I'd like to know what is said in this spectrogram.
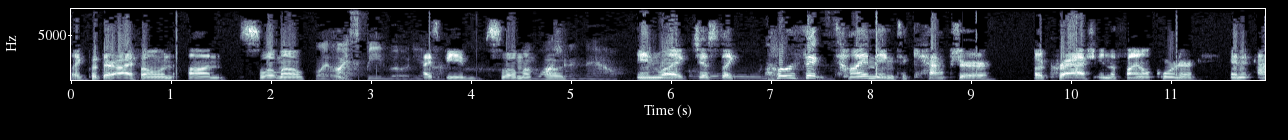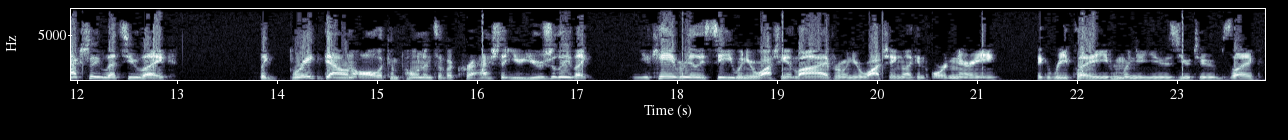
like put their iPhone on slow mo, like high speed mode? Yeah. high speed slow mo I'm watching mode, it now. in like just like Oh, perfect jeez. timing to capture a crash in the final corner and it actually lets you like like break down all the components of a crash that you usually like you can't really see when you're watching it live or when you're watching like an ordinary like replay even when you use YouTube's like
